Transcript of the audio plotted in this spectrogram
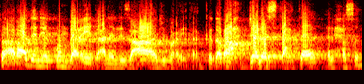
فأراد أن يكون بعيد عن الإزعاج وبعيد عن كذا راح جلس تحت الحصن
